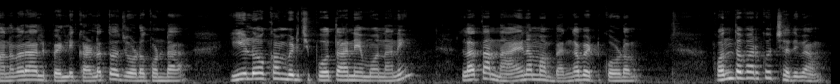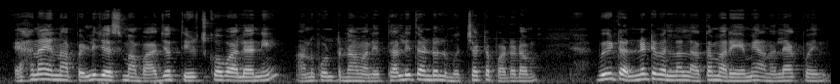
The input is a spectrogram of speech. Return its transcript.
మనవరాలి పెళ్ళి కళ్ళతో చూడకుండా ఈ లోకం విడిచిపోతానేమోనని లత నాయనమ్మ బెంగబెట్టుకోవడం. కొంతవరకు చదివాం. ఎహనైనా పెళ్ళి చేసి మా బాధ్యత తీర్చుకోవాలని అనుకుంటున్నామని తల్లిదండ్రులు ముచ్చట పడడం వీటన్నిటి వల్ల లత మరేమీ అనలేకపోయింది.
